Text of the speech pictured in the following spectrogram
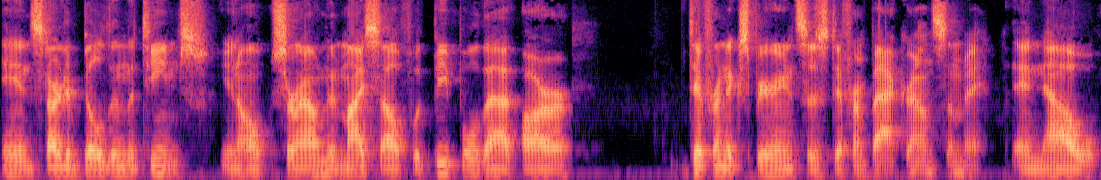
and started building the teams, you know, surrounding myself with people that are different experiences, different backgrounds than me. And now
